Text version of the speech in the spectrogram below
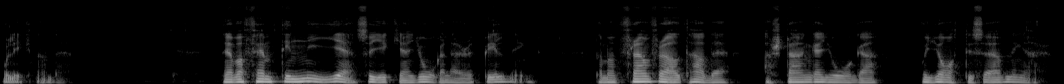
och liknande. När jag var 59 så gick jag en yogalärarutbildning där man framförallt hade ashtanga yoga och yatisövningar.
